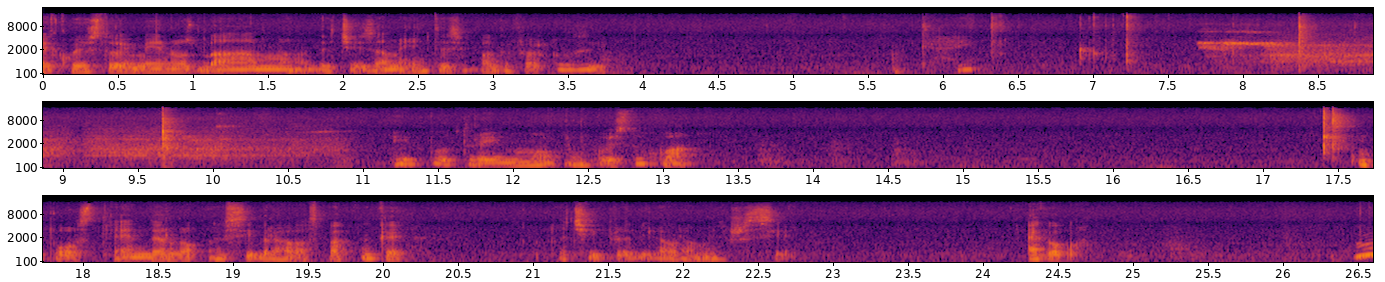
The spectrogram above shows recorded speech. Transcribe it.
beh questo è meno sbam decisamente si può anche far così. Ok. E potremmo con questo qua un po' stenderlo. E si brava spacca anche la cipria di Laura Mercier. Ecco qua. Mm?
